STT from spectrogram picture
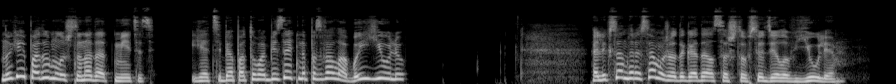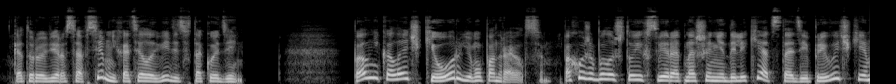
Но я и подумала, что надо отметить. Я тебя потом обязательно позвала бы, и Юлю». Александр и сам уже догадался, что все дело в Юле которую Вера совсем не хотела видеть в такой день. Павел Николаевич Киор ему понравился. Похоже было, что их с Верой отношения далеки от стадии привычки,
